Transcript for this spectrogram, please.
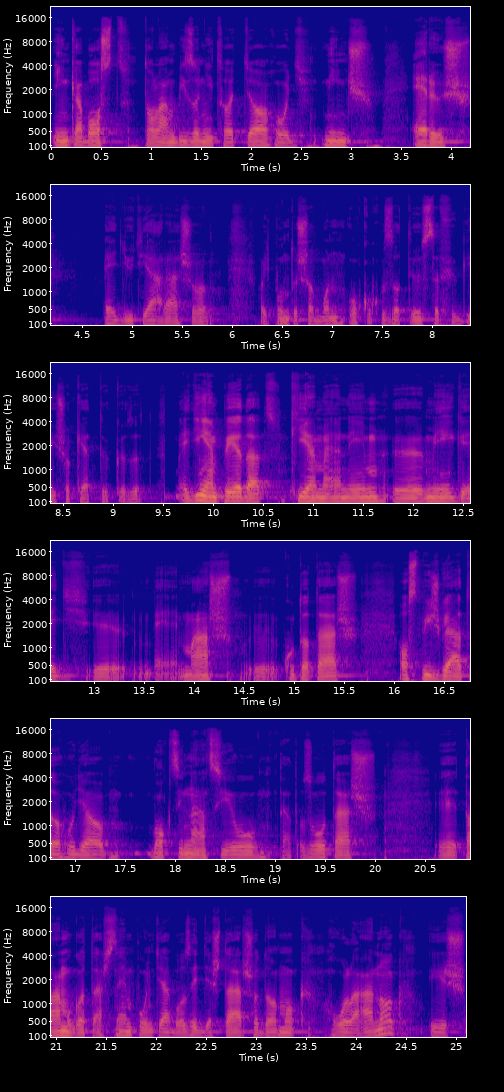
inkább azt talán bizonyíthatja, hogy nincs erős együttjárása, vagy pontosabban okokozati összefüggés a kettő között. Egy ilyen példát kiemelném, még egy más kutatás azt vizsgálta, hogy a vakcináció, tehát az oltás támogatás szempontjából az egyes társadalmak hol állnak, és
